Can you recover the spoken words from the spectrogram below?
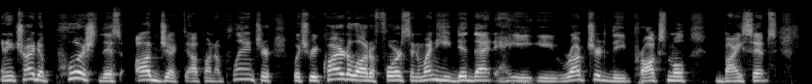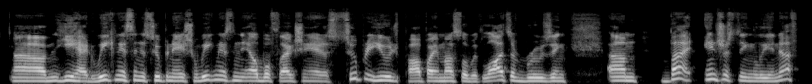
and he tried to push this object up on a plancher, which required a lot of force. And when he did that, he, he ruptured the proximal biceps. Um, he had weakness in the supination, weakness in the elbow flexion. He had a super huge Popeye muscle with lots of bruising. Um, but interestingly enough,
